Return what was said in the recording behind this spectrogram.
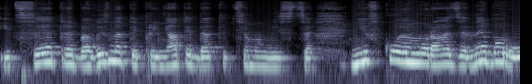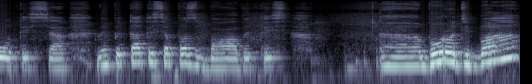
І це треба визнати, прийняти, дати цьому місце. Ні в коєму разі не боротися, не питатися позбавитись. Е, Боротьба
